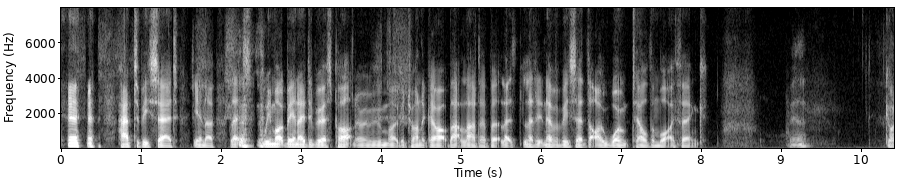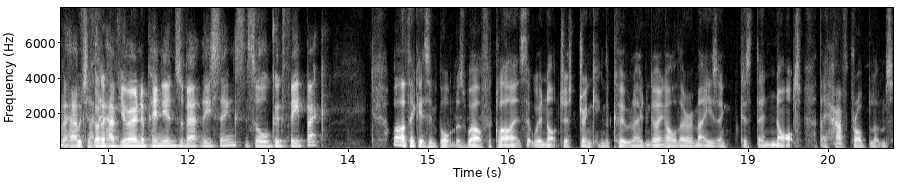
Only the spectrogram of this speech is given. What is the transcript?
had to be said. You know, let's. we might be an AWS partner and we might be trying to go up that ladder, but let's let it never be said that I won't tell them what I think. Yeah. Got to have got to have your own opinions about these things. It's all good feedback. Well, I think it's important as well for clients that we're not just drinking the Kool Aid and going, "Oh, they're amazing," because they're not. They have problems.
